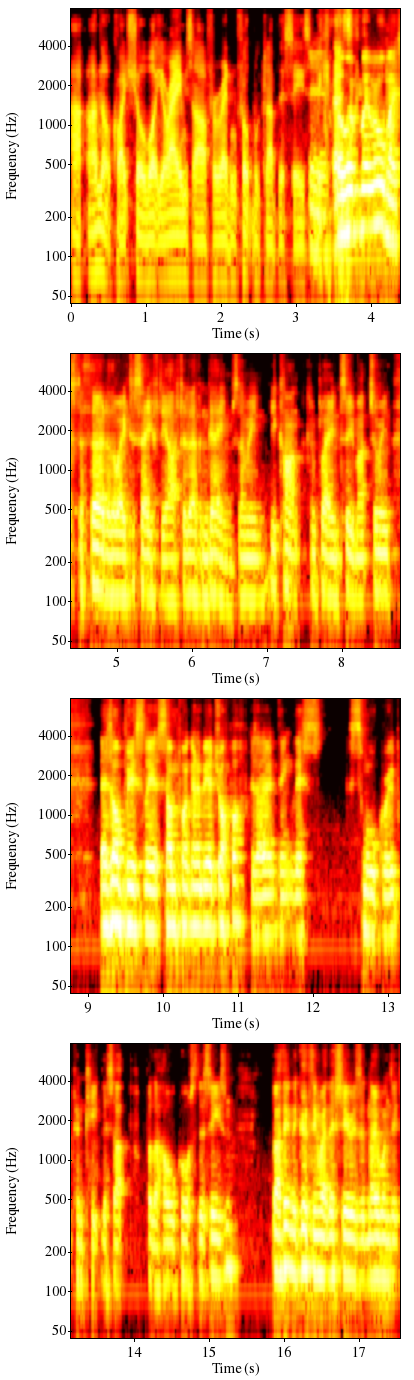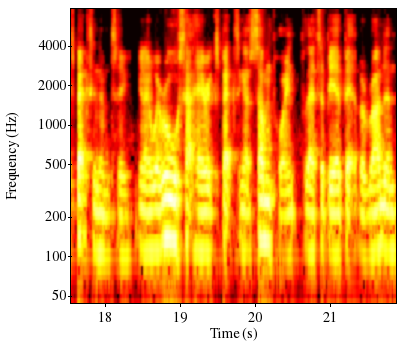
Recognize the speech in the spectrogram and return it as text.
I, I'm not quite sure what your aims are for Reading Football Club this season. Yeah. Because Well, we're, we're almost a third of the way to safety after 11 games. I mean, you can't complain too much. I mean, there's obviously at some point going to be a drop off because I don't think this small group can keep this up for the whole course of the season. But I think the good thing about this year is that no one's expecting them to. You know, we're all sat here expecting at some point for there to be a bit of a run and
